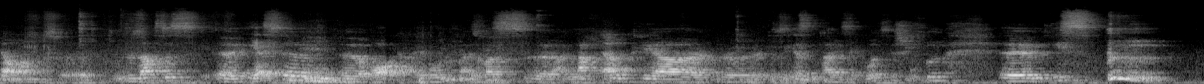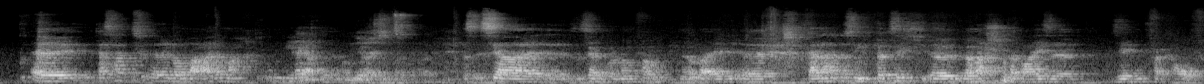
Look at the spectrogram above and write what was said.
Ja, und äh, du sagst, das äh, erste äh, Rock-Album, also was äh, Nachdruck der, äh, des ersten Teils der Kurzgeschichten äh, ist, äh, das hat Lombard gemacht, um die Rechte, um die Rechte zu das ist ja, das ist ja verrückt, ne? weil äh, dann hat es sich plötzlich äh, überraschenderweise sehr gut verkauft.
